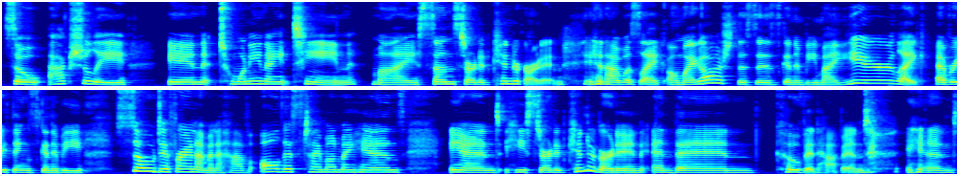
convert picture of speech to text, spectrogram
So, actually, in 2019, my son started kindergarten, and I was like, oh my gosh, this is gonna be my year. Like, everything's gonna be so different. I'm gonna have all this time on my hands. And he started kindergarten and then covid happened. And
